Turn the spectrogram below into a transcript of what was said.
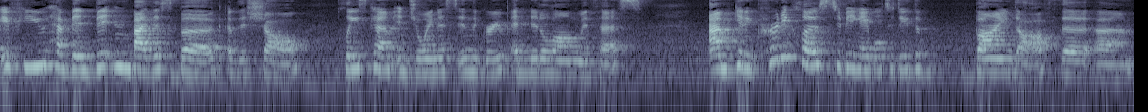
if you have been bitten by this bug of this shawl, please come and join us in the group and knit along with us. I'm getting pretty close to being able to do the bind off, the, um,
